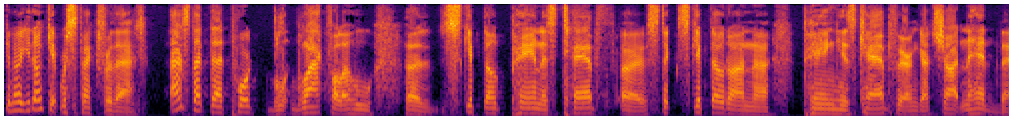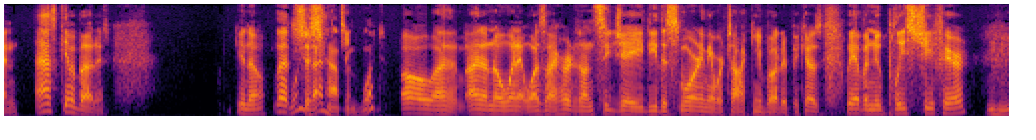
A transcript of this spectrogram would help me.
You know, you don't get respect for that. Ask that that poor bl- black fella who uh, skipped out paying his tab uh, skipped out on uh, paying his cab fare and got shot in the head. Then ask him about it. You know, that's When did just that happen? What? Oh, I, I don't know when it was. I heard it on CJAD this morning. They were talking about it because we have a new police chief here. hmm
